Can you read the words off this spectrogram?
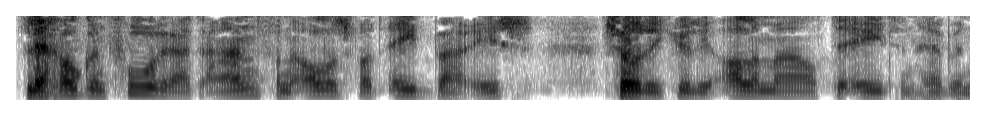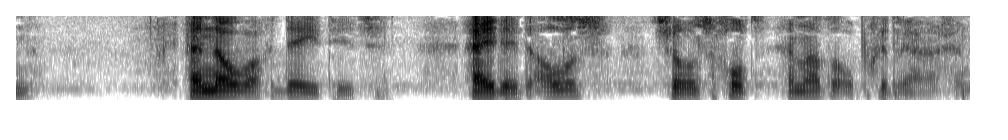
Leg ook een voorraad aan van alles wat eetbaar is, zodat jullie allemaal te eten hebben. En Noach deed dit. Hij deed alles zoals God hem had opgedragen.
